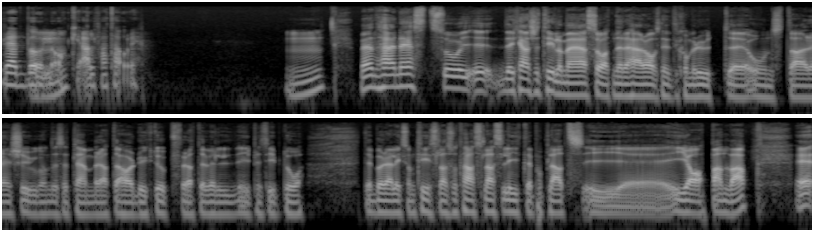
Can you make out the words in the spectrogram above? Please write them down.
Red Bull mm. och Alfa Tauri. Mm. Men härnäst så, eh, det kanske till och med är så att när det här avsnittet kommer ut eh, onsdag den 20 september att det har dykt upp för att det är väl i princip då det börjar liksom tisslas och tasslas lite på plats i, eh, i Japan. Va? Eh,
